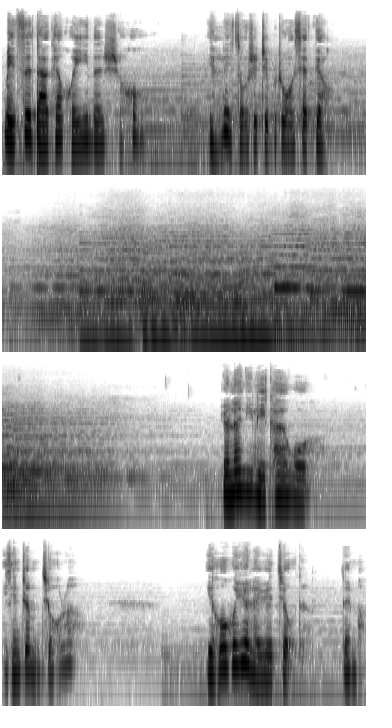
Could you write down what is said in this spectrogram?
每次打开回忆的时候，眼泪总是止不住往下掉。原来你离开我已经这么久了，以后会越来越久的，对吗？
